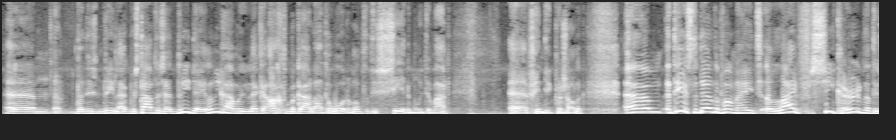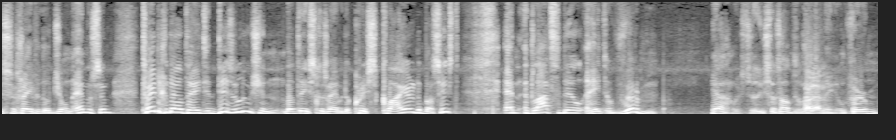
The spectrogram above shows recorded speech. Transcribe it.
Ehm, dat is een drieluik. Bestaat dus uit drie delen. Die gaan we u lekker achter elkaar laten horen. Want het is zeer de moeite waard. Eh, vind ik persoonlijk. Ehm, het eerste deel daarvan heet Life Seeker. Dat is geschreven door John Anderson. Het tweede gedeelte heet Disillusion. Dat is geschreven door Chris Squire, de bassist. En het laatste deel heet Worm. Ja, dus dat is altijd een Worm.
